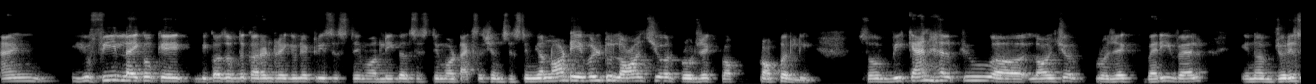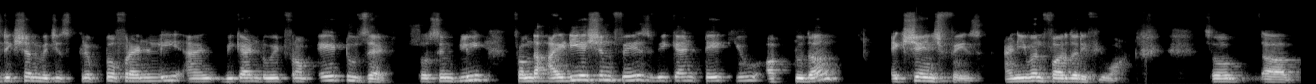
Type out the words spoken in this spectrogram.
and you feel like okay because of the current regulatory system or legal system or taxation system you're not able to launch your project pro- properly so we can help you uh, launch your project very well in a jurisdiction which is crypto friendly and we can do it from a to z so simply from the ideation phase we can take you up to the exchange phase and even further if you want. So uh,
